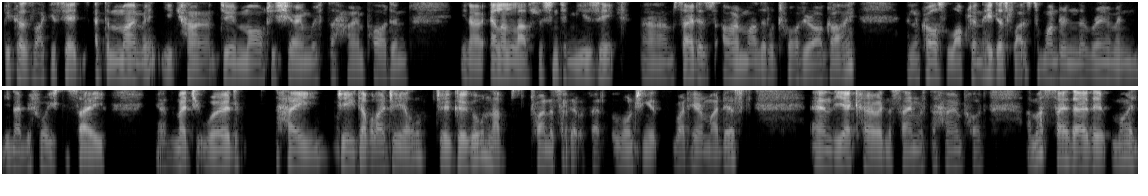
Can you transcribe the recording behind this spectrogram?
because like I said, at the moment you can't do multi-sharing with the HomePod, and you know, Ellen loves listening to music. Um, so does Owen, my little twelve-year-old guy. And of course, Lachlan, he just likes to wander in the room. And, you know, before he used to say, you know, the magic word, hey, G W I G L, Google. And I'm trying to say that without launching it right here on my desk. And the Echo and the same with the HomePod. I must say, though, that my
